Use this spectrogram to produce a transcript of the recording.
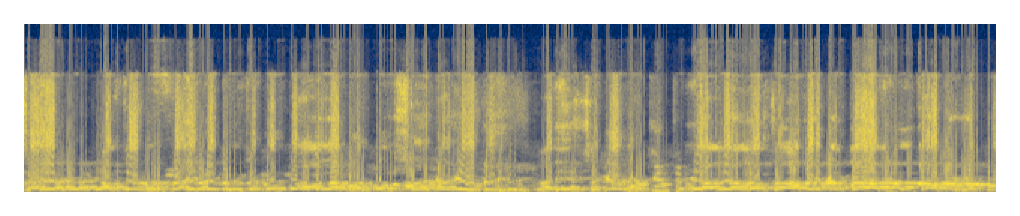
साहेब आमच्याकडून नाही तर तुमच्याकडून पण आम्हाला भरपूर सहकार्य होते आणि सगळ्या गोष्टी तुम्ही आमचा आदर करता आम्ही तुमचा आदर करतो.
